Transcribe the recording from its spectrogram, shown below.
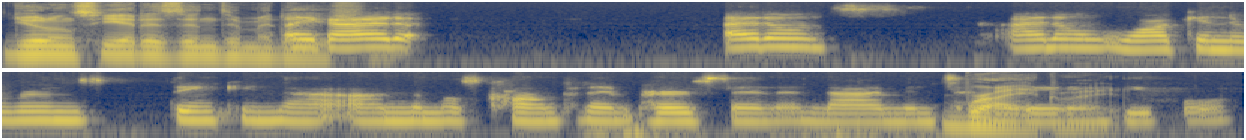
You don't see it as intimidation. like I I don't I don't walk into rooms thinking that I'm the most confident person and that I'm intimidating right. people.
